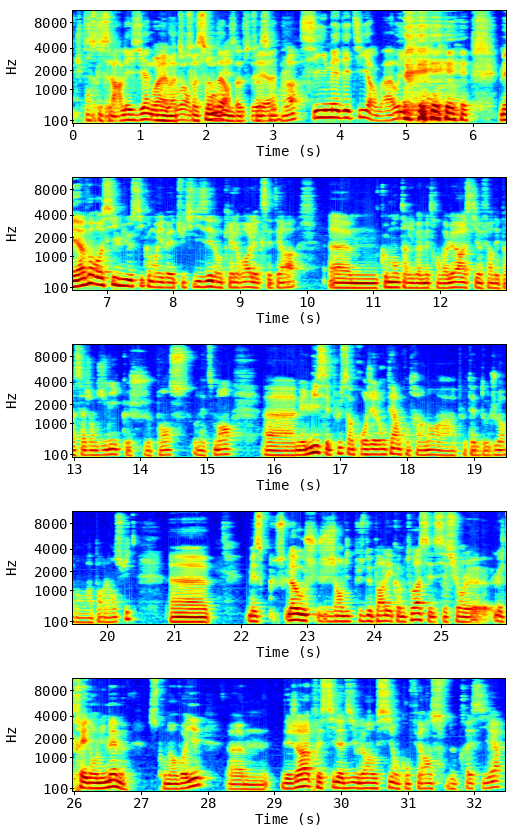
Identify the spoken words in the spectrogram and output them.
Je pense que c'est l'arlésienne. Ouais, bah, de toute façon, voilà. S'il met des tirs, bah oui. Mais, à voir aussi lui aussi comment il va être utilisé, dans quel rôle, etc. Euh, comment tu arrives à le mettre en valeur? Est-ce qu'il va faire des passages angéliques? Que je pense honnêtement euh, Mais lui, c'est plus un projet long terme, contrairement à peut-être d'autres joueurs dont on va parler ensuite. Euh, mais là où j'ai envie de plus de parler comme toi, c'est sur le, le trade en lui-même, ce qu'on a envoyé. Euh, déjà, Presti l'a dit là aussi en conférence de presse hier,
